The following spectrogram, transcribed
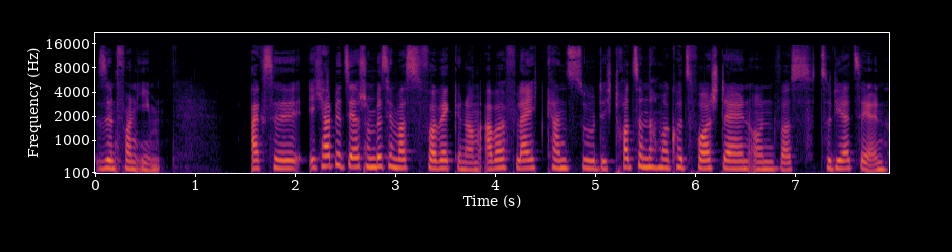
sind von ihm. Axel, ich habe jetzt ja schon ein bisschen was vorweggenommen, aber vielleicht kannst du dich trotzdem noch mal kurz vorstellen und was zu dir erzählen.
